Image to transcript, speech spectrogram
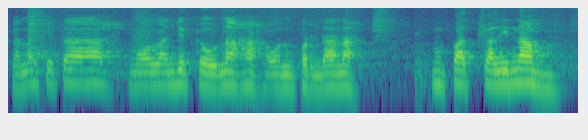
Karena kita mau lanjut ke Unaha on perdana. 4 kali 6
